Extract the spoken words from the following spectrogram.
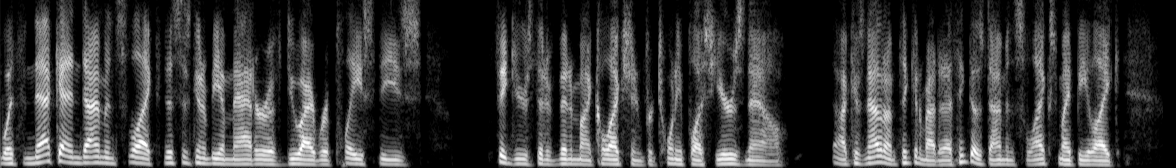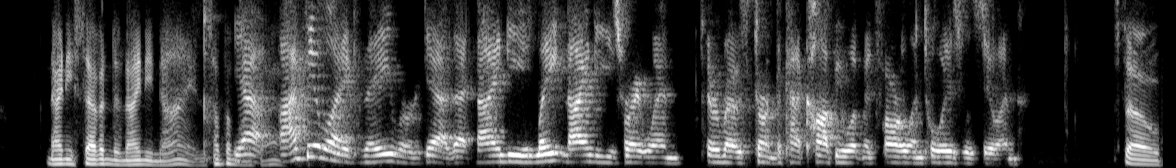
with NECA and Diamond Select, this is going to be a matter of do I replace these figures that have been in my collection for 20 plus years now? Because uh, now that I'm thinking about it, I think those Diamond Selects might be like 97 to 99 something yeah like i feel like they were yeah that 90 late 90s right when everybody was starting to kind of copy what mcfarlane toys was doing. So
